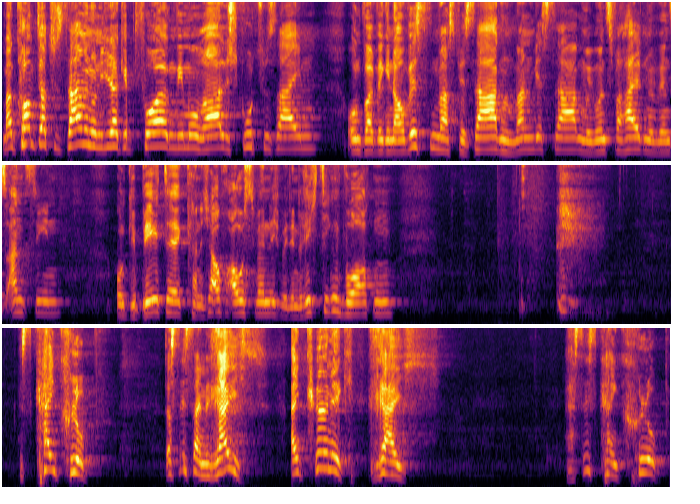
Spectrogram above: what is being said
Man kommt da zusammen und jeder gibt vor, irgendwie moralisch gut zu sein. Und weil wir genau wissen, was wir sagen und wann wir es sagen, wie wir uns verhalten, wie wir uns anziehen. Und Gebete kann ich auch auswendig mit den richtigen Worten. Das ist kein Club. Das ist ein Reich, ein Königreich. Das ist kein Club.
